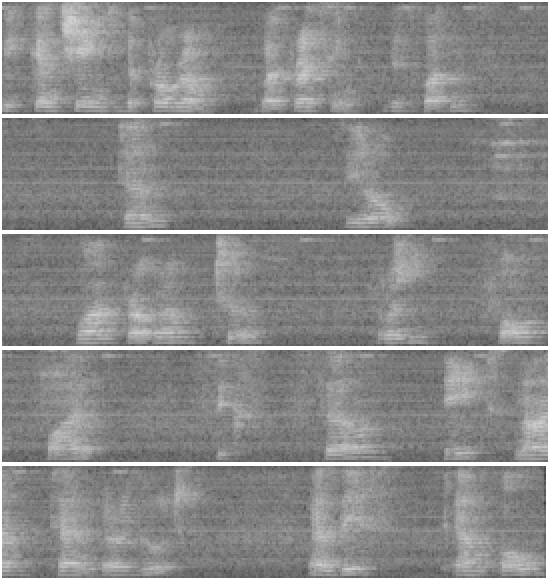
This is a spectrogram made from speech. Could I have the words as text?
We can change the program by pressing these buttons. 10 0 1 program 2 3 4 5 6 7 8 9 10 very good and this um, MO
